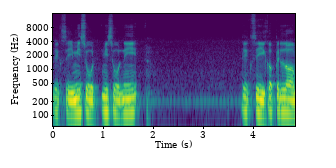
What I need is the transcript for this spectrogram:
เลขสี่มีสูตรมีสูตรนี้ เลขสี่ก็เป็นรอง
